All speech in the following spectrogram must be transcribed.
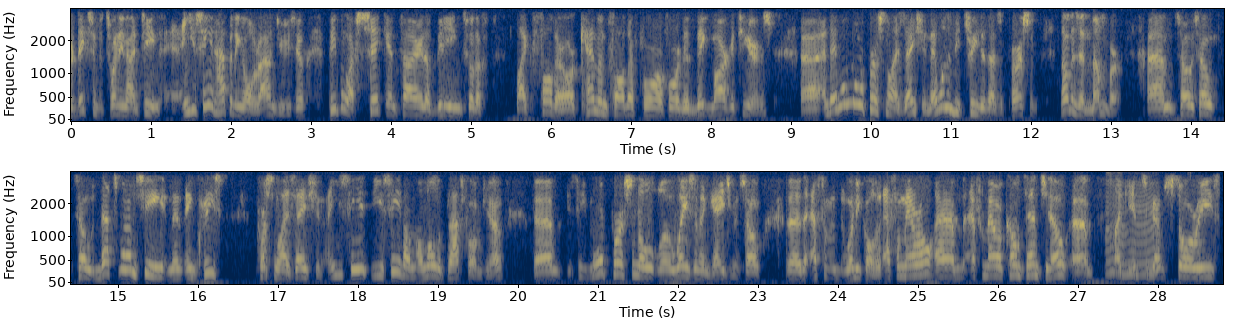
prediction for 2019, and you see it happening all around you. Know, people are sick and tired of being sort of like fodder or cannon fodder for, for the big marketeers. Uh, and they want more personalization. They want to be treated as a person, not as a number. Um, so, so, so that's what I'm seeing: increased personalization, and you see it. You see it on, on all the platforms. You know, um, you see more personal uh, ways of engagement. So, uh, the eph- what do you call it? Ephemeral, um, ephemeral content. You know, um, mm-hmm. like Instagram stories.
